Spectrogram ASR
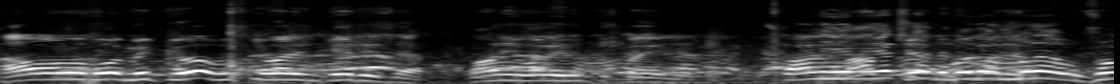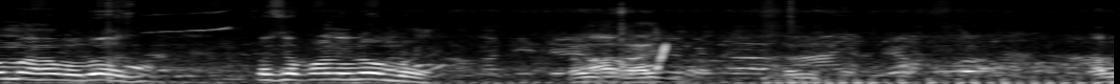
ખાવામાં બહુ મીઠી હોય હુકી વાળી કેરી છે. પાણી વાળી નથી પાઈ પાણી એક બધા મળે સોમાં બસ. પછી પાણી ન મળે. આમ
